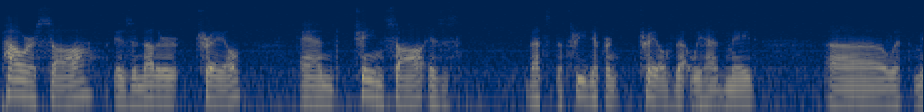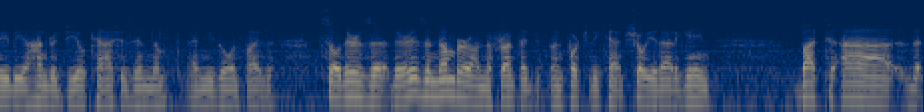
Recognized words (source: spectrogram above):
Power Saw is another trail, and Chainsaw is that's the three different trails that we had made uh, with maybe a hundred geocaches in them, and you go and find it. So there's a there is a number on the front. I unfortunately can't show you that again, but uh, that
